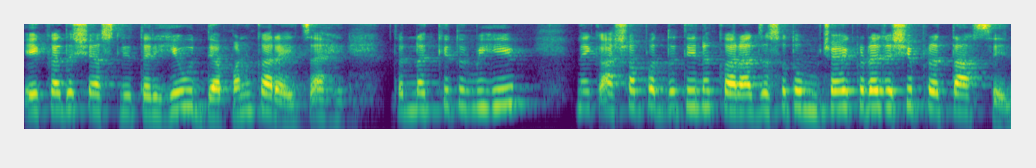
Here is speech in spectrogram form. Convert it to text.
एकादशी असली तरी हे उद्यापन करायचं आहे. तर नक्की तुम्ही ही नाही अशा पद्धतीनं करा. जसं तुमच्या इकडं जशी प्रथा असेल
